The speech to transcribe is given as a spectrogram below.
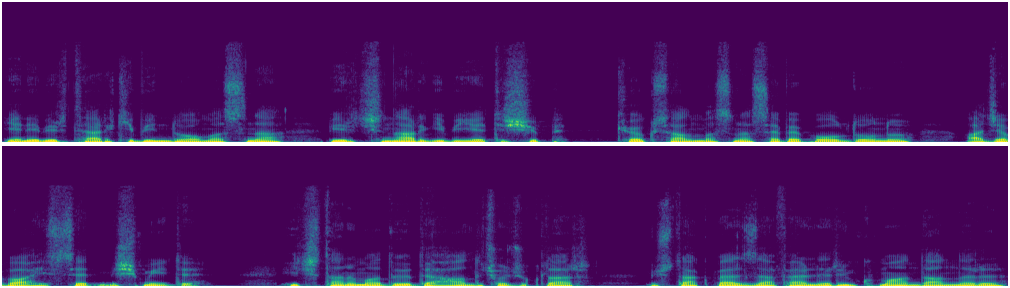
yeni bir terkibin doğmasına bir çınar gibi yetişip kök salmasına sebep olduğunu acaba hissetmiş miydi? Hiç tanımadığı dehalı çocuklar, müstakbel zaferlerin kumandanları,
